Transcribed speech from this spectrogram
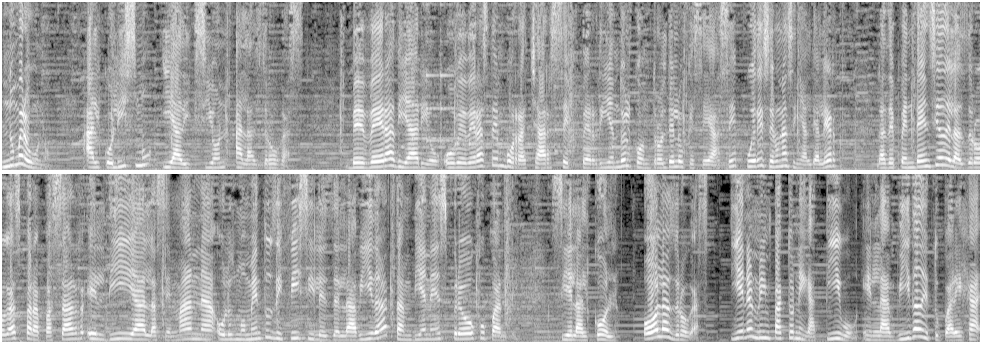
Número 1 alcoholismo y adicción a las drogas. Beber a diario o beber hasta emborracharse perdiendo el control de lo que se hace puede ser una señal de alerta. La dependencia de las drogas para pasar el día, la semana o los momentos difíciles de la vida también es preocupante. Si el alcohol o las drogas tienen un impacto negativo en la vida de tu pareja,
